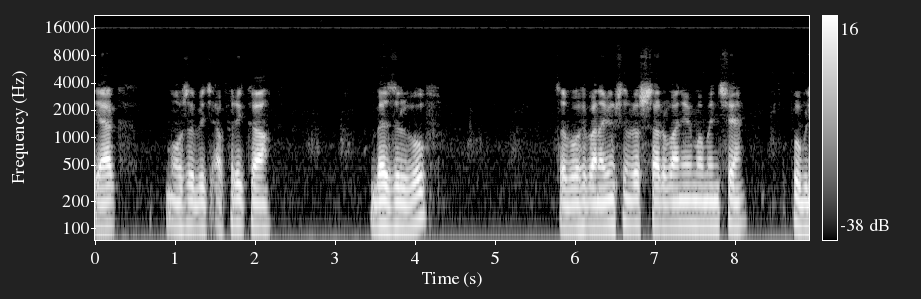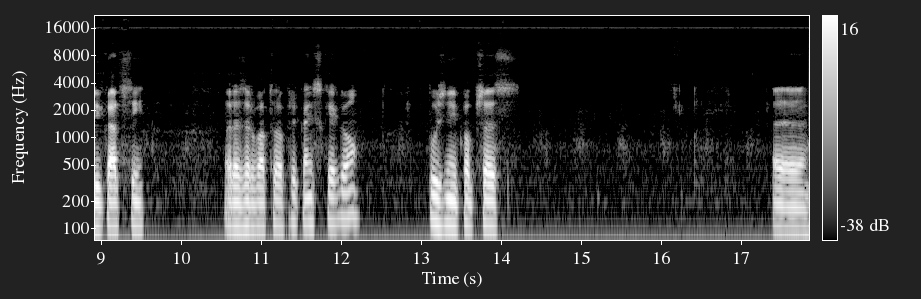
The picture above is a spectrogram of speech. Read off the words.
jak może być Afryka bez lwów, co było chyba największym rozczarowaniem w momencie publikacji rezerwatu afrykańskiego. Później poprzez e,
